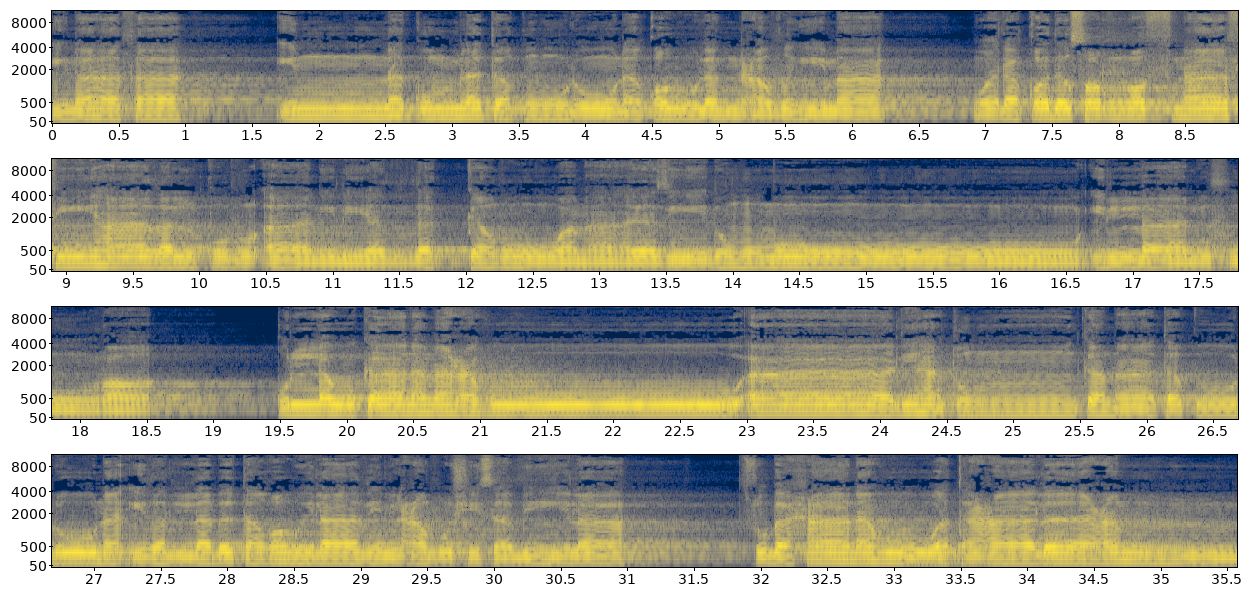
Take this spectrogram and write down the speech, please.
إناثا إنكم لتقولون قولا عظيما. ولقد صرفنا في هذا القرآن ليذكروا وما يزيدهم إلا نفوراً. قل لو كان معه آلهة كما تقولون إذا لابتغوا إلى ذي العرش سبيلا. سبحانه وتعالى عما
